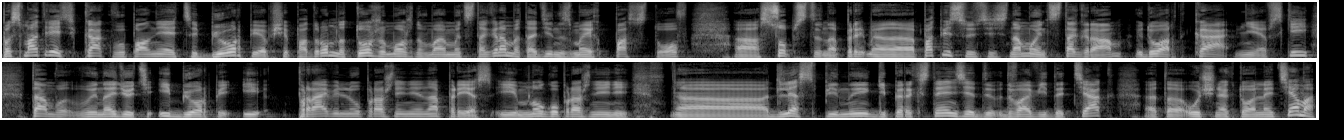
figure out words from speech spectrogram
Посмотреть, как выполняется бёрпи вообще подробно, тоже можно в моем инстаграм, это один из моих постов. А, собственно, э, подписывайтесь на мой инстаграм, Эдуард К. Невский, там вы найдете и бёрпи, и правильные упражнения на пресс и много упражнений для спины, гиперэкстензия, два вида тяг. Это очень актуальная тема.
